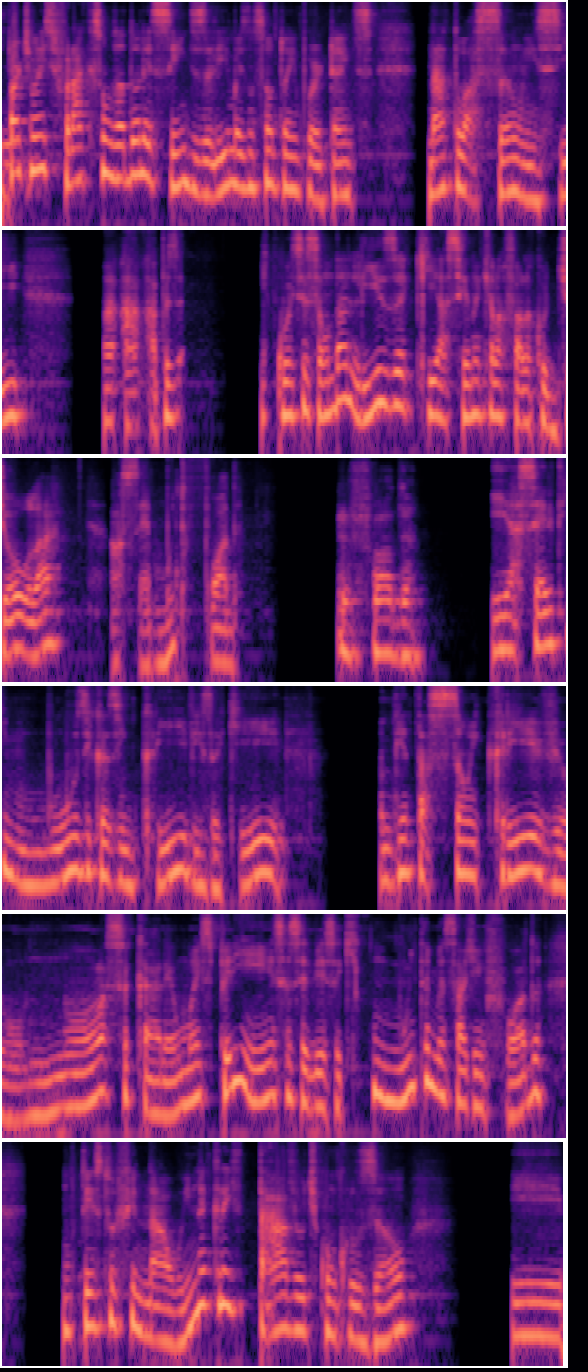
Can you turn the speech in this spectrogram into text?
a parte mais fraca são os adolescentes ali, mas não são tão importantes na atuação em si. A- a- apesar- e com exceção da Lisa, que a cena que ela fala com o Joe lá, nossa, é muito foda. É foda. E a série tem músicas incríveis aqui, ambientação incrível. Nossa, cara, é uma experiência você ver isso aqui com muita mensagem foda. Um texto final inacreditável de conclusão. E,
